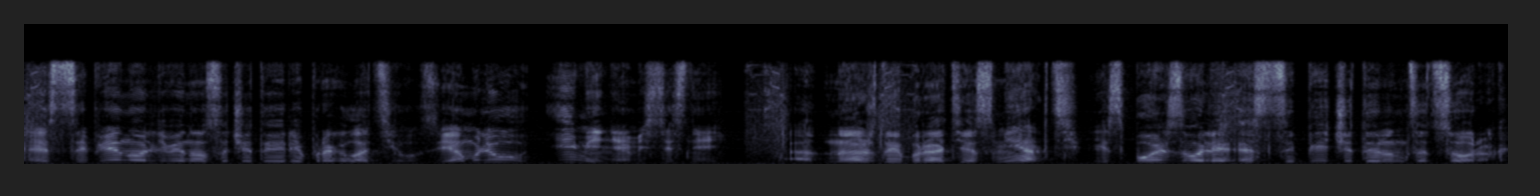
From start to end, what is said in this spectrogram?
SCP-094 проглотил Землю и меня вместе с ней. Однажды братья Смерть использовали SCP-1440,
